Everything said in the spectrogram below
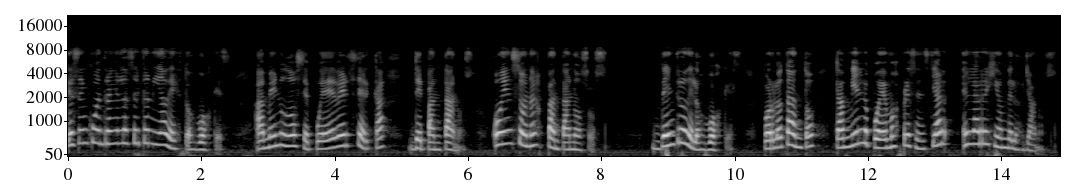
que se encuentran en la cercanía de estos bosques. A menudo se puede ver cerca de pantanos o en zonas pantanosos dentro de los bosques. Por lo tanto, también lo podemos presenciar en la región de los llanos.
